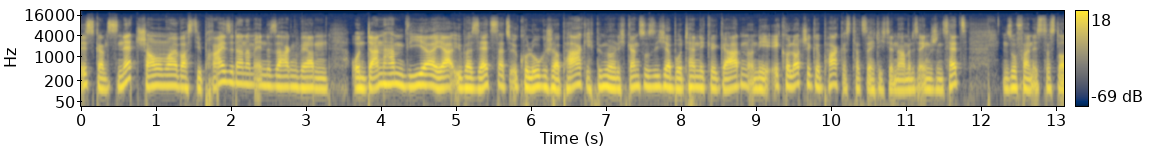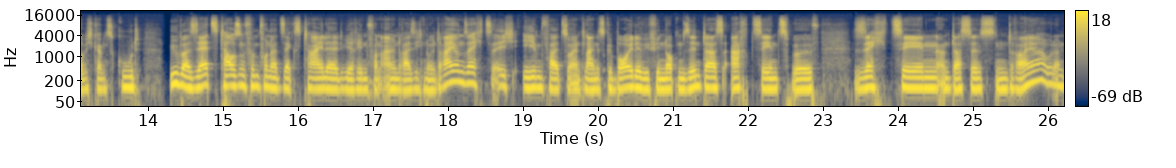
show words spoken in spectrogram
Ist ganz nett. Schauen wir mal, was die Preise dann am Ende sagen werden. Und dann haben wir ja übersetzt als ökologischer Park. Ich bin mir noch nicht ganz so sicher. Botanical Garden. Und nee, Ecological Park ist tatsächlich der Name des englischen Sets. Insofern ist das, glaube ich, ganz gut übersetzt. 1506 Teile. Wir reden von 31063. Ebenfalls so ein kleines Gebäude. Wie viele Noppen sind das? 18, 12, 16. Und das ist ein Dreier oder ein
